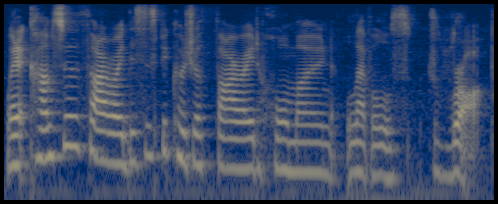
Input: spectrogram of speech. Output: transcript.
When it comes to the thyroid, this is because your thyroid hormone levels drop.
